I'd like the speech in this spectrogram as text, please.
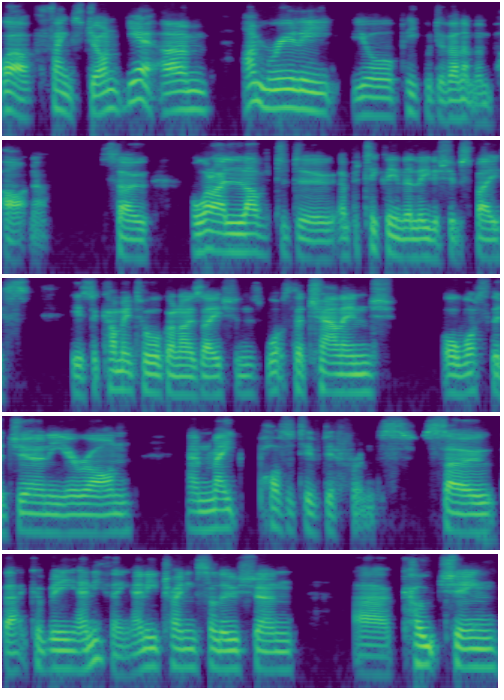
Well, thanks, John. Yeah, um, I'm really your people development partner. So, what I love to do, and particularly in the leadership space, is to come into organizations. What's the challenge or what's the journey you're on? And make positive difference. So that could be anything, any training solution, uh, coaching,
